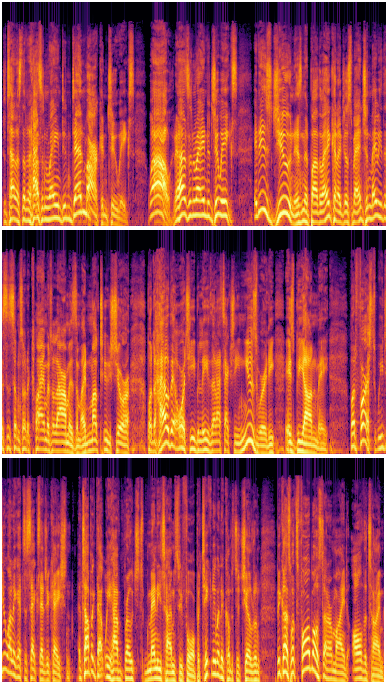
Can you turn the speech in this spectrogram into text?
to tell us that it hasn't rained in Denmark in two weeks. Wow, it hasn't rained in two weeks. It is June, isn't it, by the way? Can I just mention? Maybe this is some sort of climate alarmism. I'm not too sure. But how the RT believe that that's actually newsworthy is beyond me. But first, we do want to get to sex education, a topic that we have broached many times before, particularly when it comes to children, because what's foremost on our mind all the time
